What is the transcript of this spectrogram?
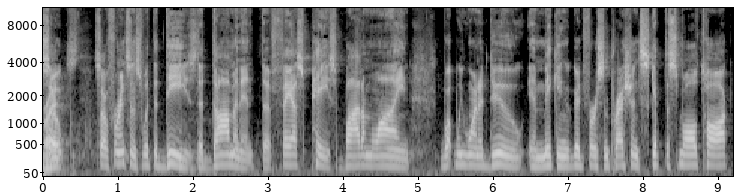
Right. so so for instance with the d's the dominant the fast pace bottom line what we want to do in making a good first impression skip the small talk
